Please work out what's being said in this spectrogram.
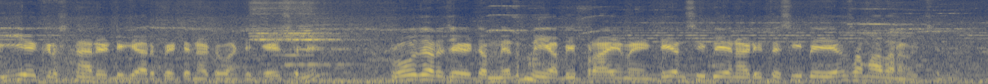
పిఏ కృష్ణారెడ్డి గారు పెట్టినటువంటి కేసుని క్లోజర్ చేయటం మీద మీ అభిప్రాయం ఏంటి? అని సిబిఐని అడిగితే సిబిఐ ఏం సమాధానం ఇచ్చింది?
